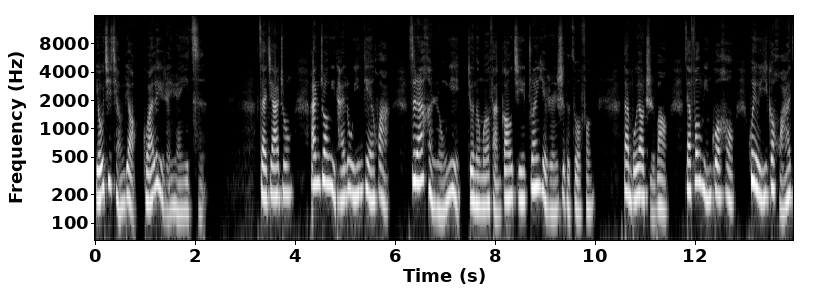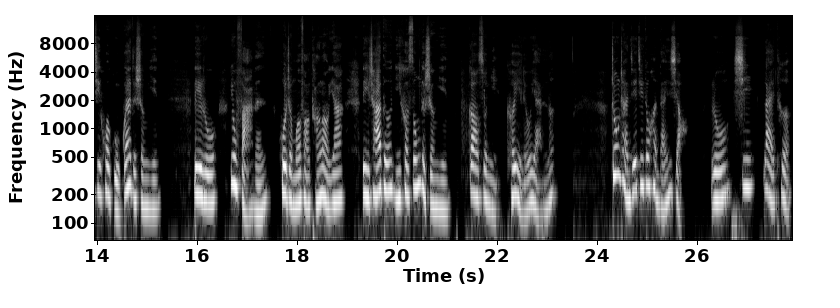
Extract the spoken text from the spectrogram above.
尤其强调‘管理人员’一词。在家中安装一台录音电话，自然很容易就能模仿高级专业人士的作风。”但不要指望在风鸣过后会有一个滑稽或古怪的声音，例如用法文或者模仿唐老鸭理查德·尼克松的声音，告诉你可以留言了。中产阶级都很胆小，如希赖特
